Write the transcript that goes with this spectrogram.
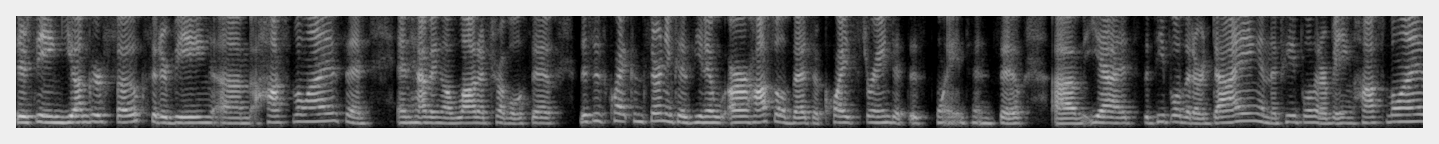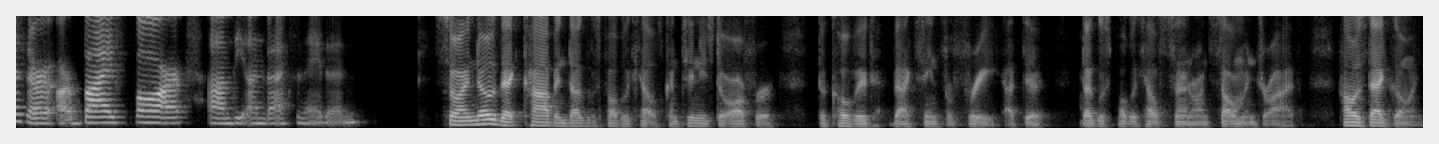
They're seeing younger folks that are being um, hospitalized and and having a lot of trouble. So this is quite concerning because you know our hospital beds are quite strained at this point. And so um, yeah, it's the people that are dying and the people that are being hospitalized are are by far um, the unvaccinated. So I know that Cobb and Douglas Public Health continues to offer the COVID vaccine for free at the Douglas Public Health Center on Selman Drive. How is that going?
